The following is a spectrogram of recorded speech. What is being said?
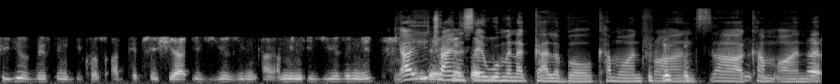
to use these things because uh, Patricia is using, I mean, is using it. Are you trying to say women are gullible? Come on, France. oh, come on. Uh,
